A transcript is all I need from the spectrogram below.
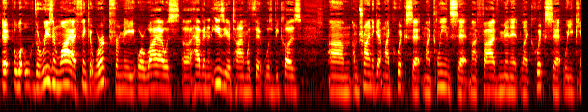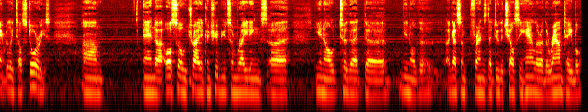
It, w- the reason why I think it worked for me, or why I was uh, having an easier time with it, was because um, I'm trying to get my quick set, my clean set, my five minute like quick set where you can't really tell stories, um, and uh, also try to contribute some writings. Uh, you know, to that, uh, you know, the I got some friends that do the Chelsea Handler or the Roundtable,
